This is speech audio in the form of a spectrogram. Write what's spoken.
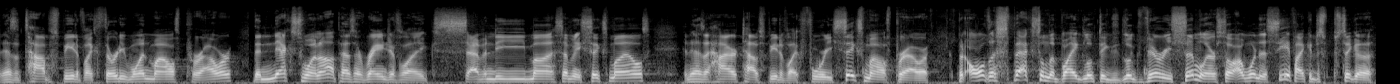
it has a top speed of like 31 miles per hour. The next one up has a range of like 70 mi 76 miles and has a higher top speed of like 46 miles per hour. But all the specs on the bike looked looked very similar, so I wanted to see if I could just stick a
